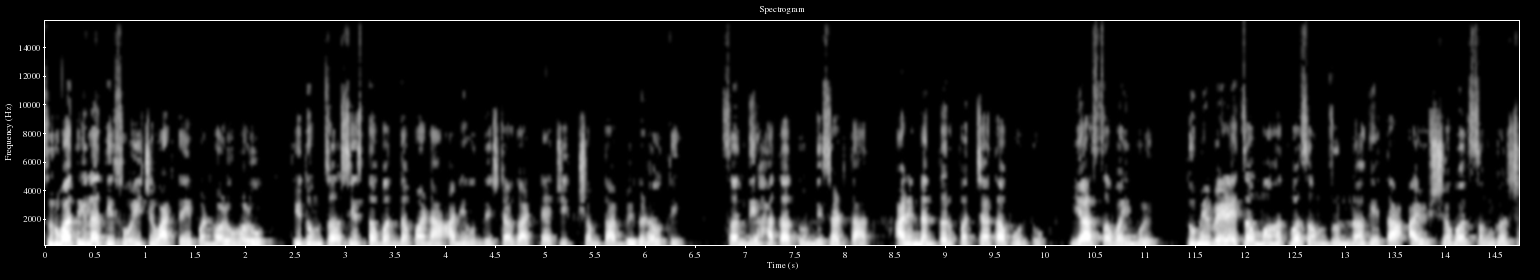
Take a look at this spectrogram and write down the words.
सुरुवातीला ती सोयीची वाटते पण हळूहळू ती तुमचं शिस्तबद्धपणा आणि उद्दिष्ट गाठण्याची क्षमता बिघडवते. संधी हातातून निसटतात आणि नंतर पश्चाताप उरतो. या सवयीमुळे तुम्ही वेळेचं महत्त्व समजून न घेता आयुष्यभर संघर्ष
